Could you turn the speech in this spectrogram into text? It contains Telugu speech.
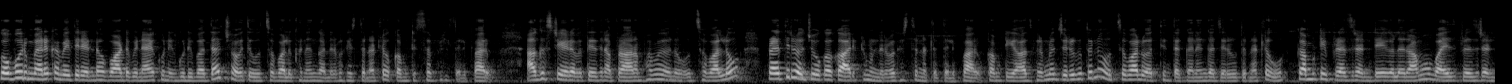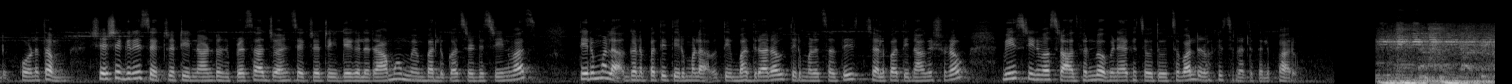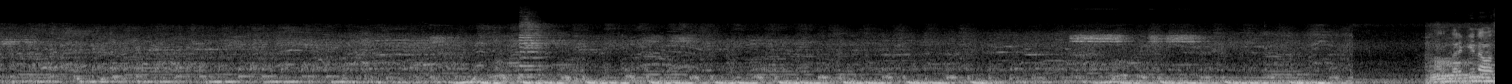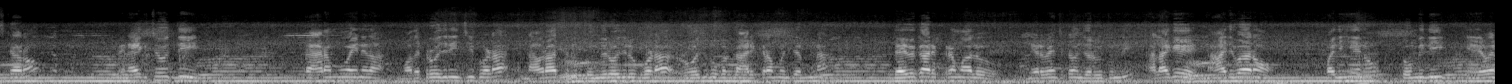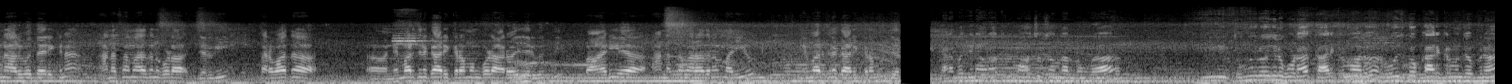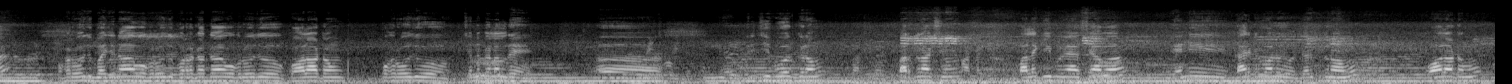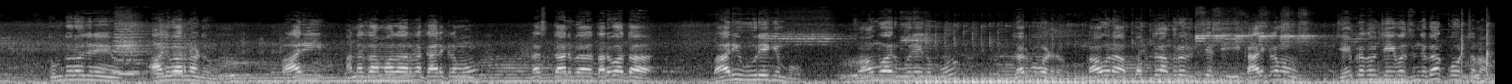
కొవ్వూరు మేరకవేది రెండవ వార్డు వినాయకుని గుడి వద్ద చవితి ఉత్సవాలు ఘనంగా నిర్వహిస్తున్నట్లు కమిటీ సభ్యులు తెలిపారు. ఆగస్టు ఏడవ తేదీన ప్రారంభమైన ఉత్సవాల్లో ప్రతిరోజు ఒక కార్యక్రమం నిర్వహిస్తున్నట్లు తెలిపారు. కమిటీ ఆధ్వర్యంలో జరుగుతున్న ఉత్సవాలు అత్యంత ఘనంగా జరుగుతున్నట్లు committee president Degala Ramu vice president Konatham Seshagiri secretary Nanduri Prasad joint secretary Degala Ramu మెంబర్లు కసిరెడ్డి శ్రీనివాస్ తిరుమల గణపతి తిరుమల భద్రారావు తిరుమల సతీష్ చలపతి నాగేశ్వరరావు వి శ్రీనివాస్ ఆధ్వర్యంలో వినాయక చవితి ఉత్సవాలు నిర్వహిస్తున్నట్లు తెలిపారు. అందరికీ నమస్కారం. వినాయక చవితి ప్రారంభమైన మొదటి రోజు నుంచి కూడా నవరాత్రులు తొమ్మిది రోజులు కూడా రోజుకు ఒక కార్యక్రమం చెప్పిన దైవ కార్యక్రమాలు నిర్వహించడం జరుగుతుంది. అలాగే ఆదివారం పదిహేను తొమ్మిది ఇరవై నాలుగో తారీఖున అన్న సమాధాన కూడా జరిగి తర్వాత నిమజ్జన కార్యక్రమం కూడా ఆ రోజు జరుగుతుంది. భారీ అన్న సమారాధన మరియు నిమజ్జన కార్యక్రమం జరుగుతుంది. గణపతి నవరాత్రుల మహోత్సవ సందర్భంగా ఈ తొమ్మిది రోజులు కూడా కార్యక్రమాలు రోజుకో కార్యక్రమం చొప్పున ఒకరోజు భజన ఒకరోజు బుర్రకథ ఒకరోజు కోలాటం ఒకరోజు చిన్నపిల్లలది బ్రిడ్జి ప్రోగ్రాం భరతనాట్యం పల్లకి సేవ ఇవన్నీ కార్యక్రమాలు జరుపుతున్నాము కోలాటము. తొమ్మిదో రోజుని ఆదివారం నాడు భారీ అన్నసమాధారణ కార్యక్రమం ప్లస్ దాని తర్వాత భారీ ఊరేగింపు స్వామివారి ఊరేగింపు జరుపబడదు కావున భక్తులందరూ విచ్చేసి ఈ కార్యక్రమం జయప్రదం చేయవలసిందిగా కోరుతున్నాం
